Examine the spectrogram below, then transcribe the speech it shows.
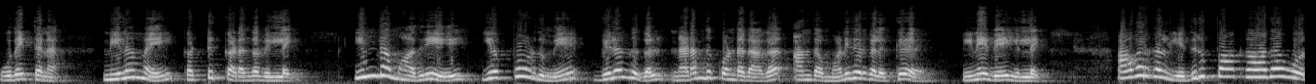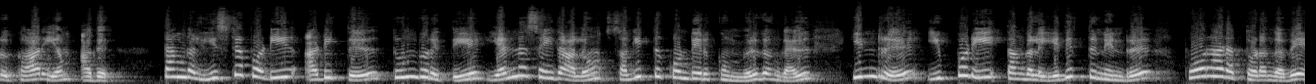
உதைத்தன. நிலைமை கட்டுக்கடங்கவில்லை. இந்த மாதிரி எப்பொழுதுமே விலங்குகள் நடந்து கொண்டதாக அந்த மனிதர்களுக்கு நினைவே இல்லை. அவர்கள் எதிர்பார்க்காத ஒரு காரியம் அது. தங்கள் இஷ்டப்படி அடித்து துன்புறுத்தி என்ன செய்தாலும் சகித்து கொண்டிருக்கும் மிருகங்கள் இன்று இப்படி தங்களை எதிர்த்து நின்று போராடத் தொடங்கவே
